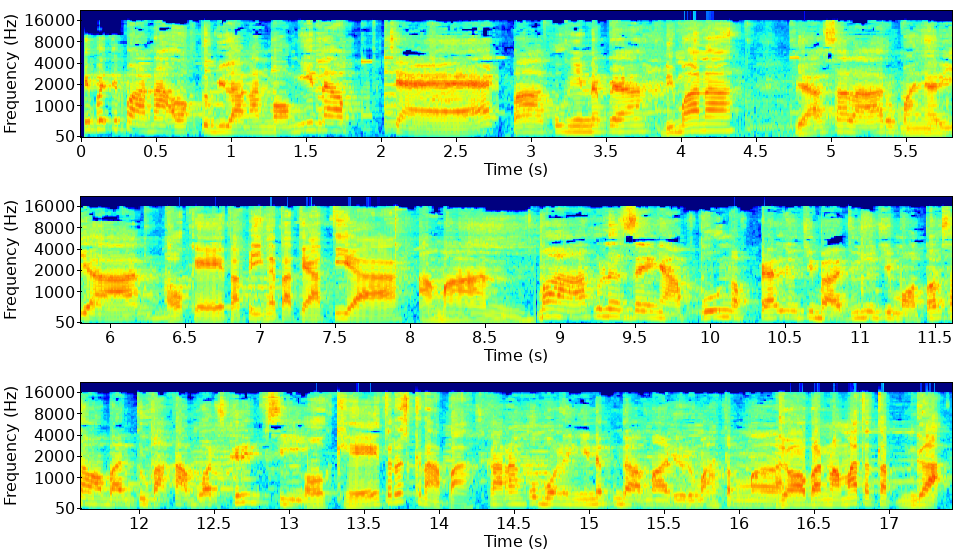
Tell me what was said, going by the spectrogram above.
Tiba-tiba anak waktu bilangan mau nginep Cek Pak aku nginep ya Di mana? Biasalah rumahnya Rian Oke, tapi ingat hati-hati ya. Aman Ma aku udah selesai nyapu, ngepel, nyuci baju, nyuci motor Sama bantu kakak buat skripsi Oke, terus kenapa? Sekarang aku boleh nginep nggak ma di rumah temen Jawaban mama tetap enggak.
